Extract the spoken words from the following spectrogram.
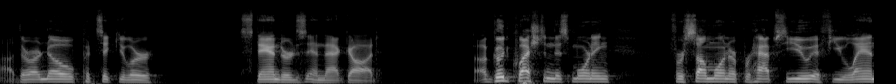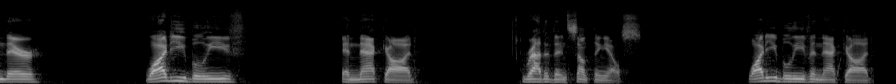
Uh, there are no particular standards in that God. A good question this morning for someone, or perhaps you, if you land there why do you believe in that God rather than something else? Why do you believe in that God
